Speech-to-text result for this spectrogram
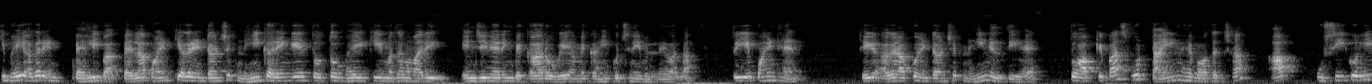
कि भाई अगर पहली बात, पहला पॉइंट कि अगर इंटर्नशिप नहीं करेंगे तो तो भाई कि मतलब हमारी इंजीनियरिंग बेकार हो गई, हमें कहीं कुछ नहीं मिलने वाला। तो ये पॉइंट है नहीं। ठीक है? अगर आपको इंटर्नशिप नहीं मिलती है तो आपके पास वो टाइम है बहुत अच्छा। आप उसी को ही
